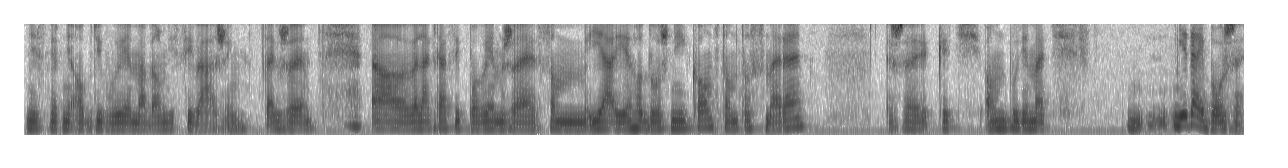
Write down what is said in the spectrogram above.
nesmierne obdivujem a veľmi si vážim. Takže veľakrát si poviem, že som ja jeho dlžníkom v tomto smere, že keď on bude mať, nedaj Bože,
